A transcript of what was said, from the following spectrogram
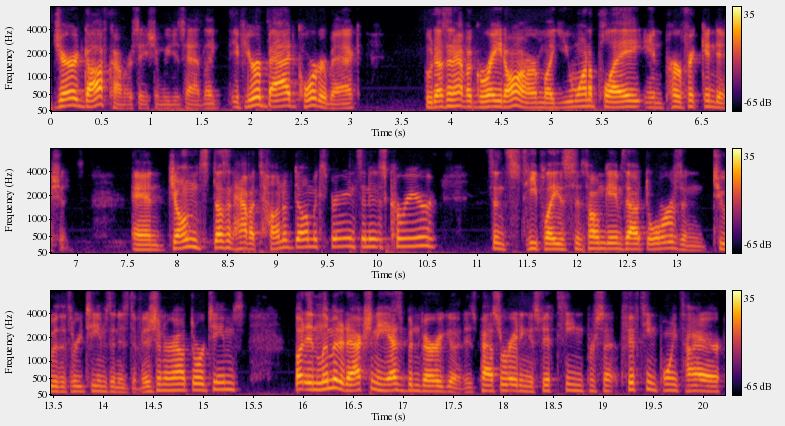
Jared Goff conversation we just had. Like, if you're a bad quarterback – who doesn't have a great arm, like you want to play in perfect conditions. And Jones doesn't have a ton of dome experience in his career since he plays his home games outdoors and two of the three teams in his division are outdoor teams. But in limited action, he has been very good. His passer rating is 15%, 15 points higher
